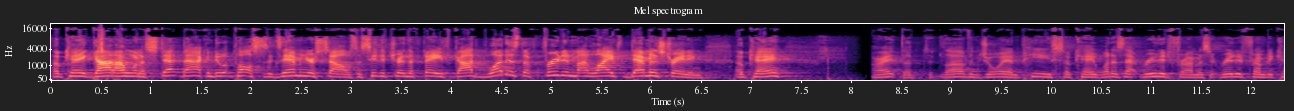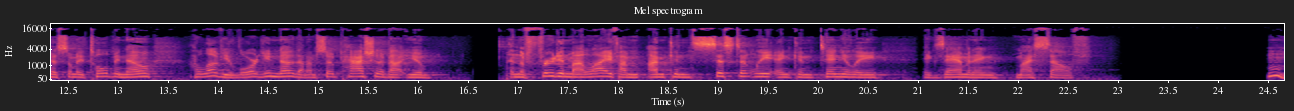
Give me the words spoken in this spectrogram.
Okay, God, I want to step back and do what Paul says examine yourselves to see that you're in the faith. God, what is the fruit in my life demonstrating? Okay, all right, the love and joy and peace, okay, what is that rooted from? Is it rooted from because somebody told me, no, I love you, Lord. You know that. I'm so passionate about you. And the fruit in my life, I'm, I'm consistently and continually examining myself. Hmm.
